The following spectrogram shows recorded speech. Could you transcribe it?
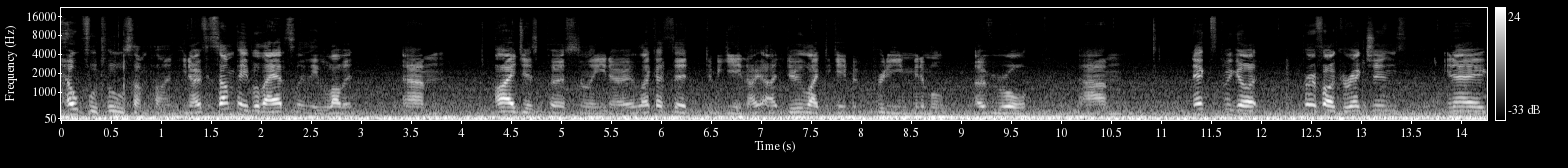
helpful tool sometimes. You know, for some people, they absolutely love it. Um, I just personally, you know, like I said to begin, I, I do like to keep it pretty minimal overall. Um, next, we got profile corrections. You know,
